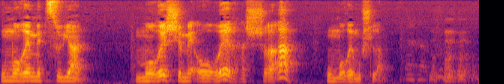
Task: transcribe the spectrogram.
הוא מורה מצוין, מורה שמעורר השראה הוא מורה מושלם.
